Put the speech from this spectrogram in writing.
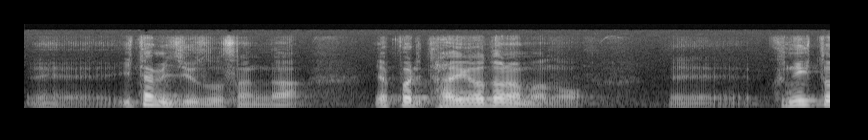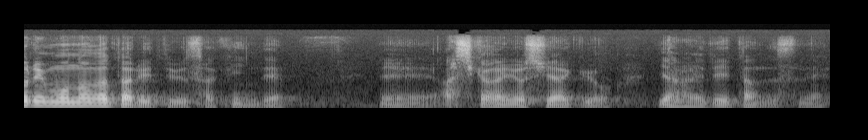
えー、伊丹十三さんがやっぱり大河ドラマの「えー、国取物語」という作品でえー、足利義明をやられていたんですね。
